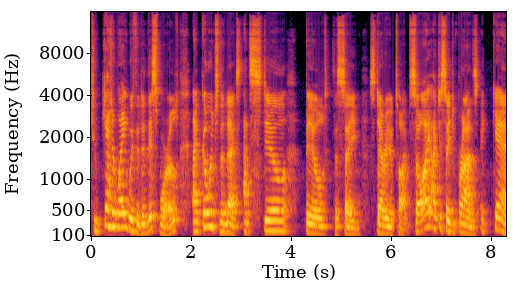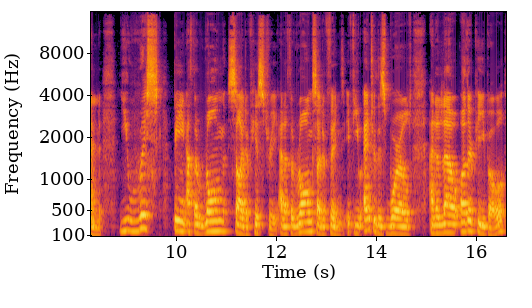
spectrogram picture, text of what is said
to get away with it in this world and go into the next and still build the same stereotypes. So I, I just say to brands, again, you risk being at the wrong side of history and at the wrong side of things if you enter this world and allow other people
